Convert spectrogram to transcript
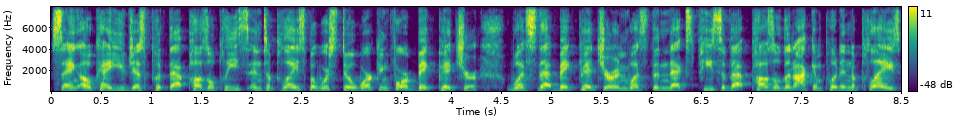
saying, okay, you just put that puzzle piece into place, but we're still working for a big picture. What's that big picture? And what's the next piece of that puzzle that I can put into place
